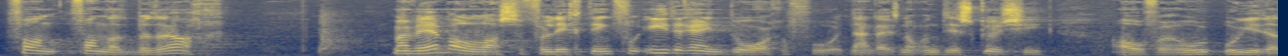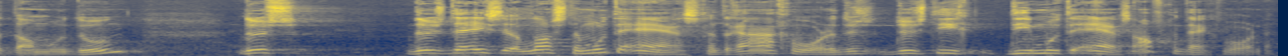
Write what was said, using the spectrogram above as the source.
van, van dat bedrag. Maar we hebben al een lastenverlichting voor iedereen doorgevoerd. Nou, daar is nog een discussie over hoe, hoe je dat dan moet doen. Dus Dus deze lasten moeten ergens gedragen worden. Dus, dus die, die moeten ergens afgedekt worden.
